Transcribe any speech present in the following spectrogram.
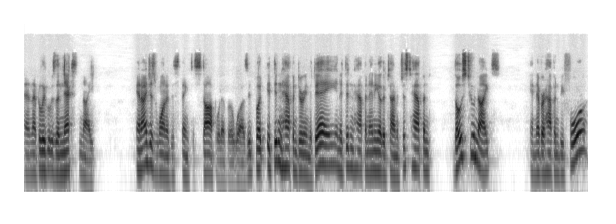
And I believe it was the next night. And I just wanted this thing to stop, whatever it was. It, but it didn't happen during the day and it didn't happen any other time. It just happened those two nights. It never happened before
